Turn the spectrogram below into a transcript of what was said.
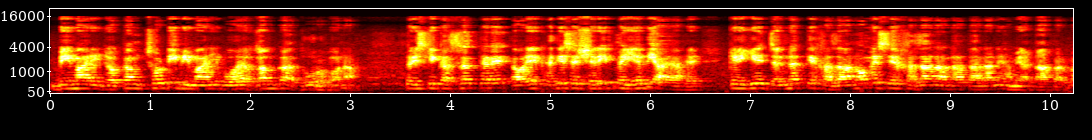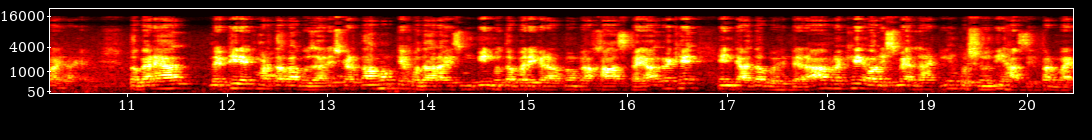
بیماری جو کم چھوٹی بیماری وہ ہے غم کا دور ہونا۔ تو اس کی کثرت کرے اور ایک حدیث شریف میں یہ بھی آیا ہے کہ یہ جنت کے خزانوں میں سے خزانہ اللہ تعالیٰ نے ہمیں عطا فرمایا ہے۔ تو بہرحال میں پھر ایک مرتبہ گزارش کرتا ہوں کہ خدا را اس ممکن متبرک راتوں کا خاص خیال رکھے، ان کا ادب و احترام رکھے اور اس میں اللہ کی خوشنودی حاصل فرمائے۔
